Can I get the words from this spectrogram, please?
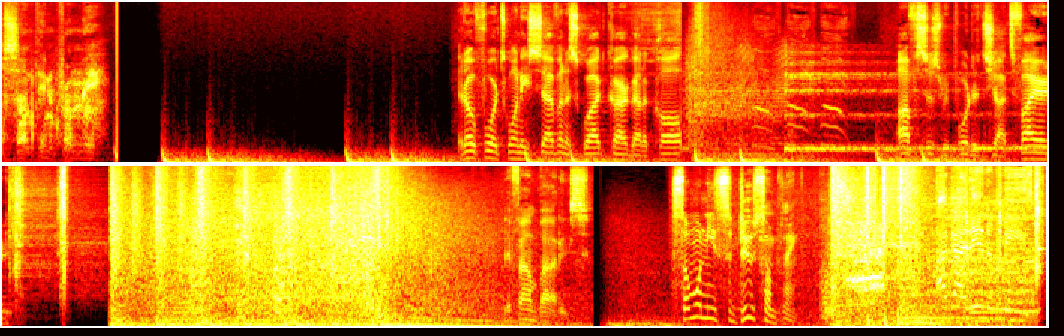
Stole something from me. At 0427, a squad car got a call. Officers reported shots fired. They found bodies. Someone needs to do something. I got enemies.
